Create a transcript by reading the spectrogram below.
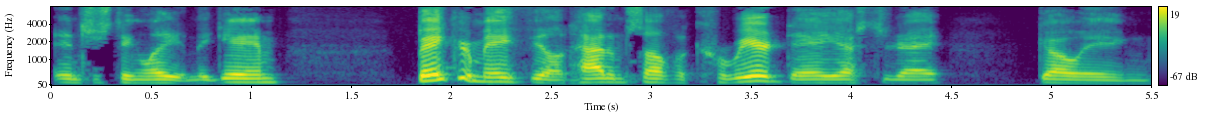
interesting late in the game. Baker Mayfield had himself a career day yesterday, going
